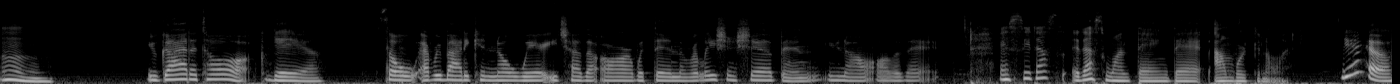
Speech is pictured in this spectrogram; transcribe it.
mm. You gotta talk. Yeah. so everybody can know where each other are within the relationship and you know all of that And see, that's that's one thing that I'm working on. yeah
